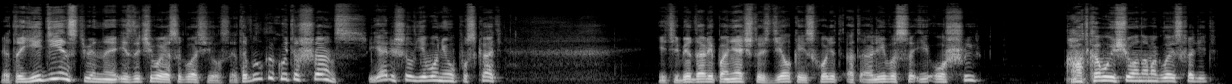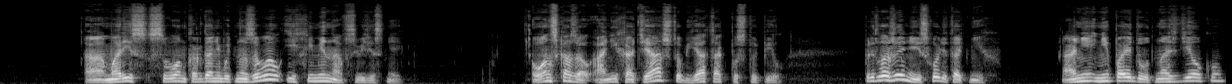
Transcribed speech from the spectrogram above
Это единственное, из-за чего я согласился. Это был какой-то шанс. Я решил его не упускать. И тебе дали понять, что сделка исходит от Оливаса и Оши? А от кого еще она могла исходить? А Марис Свон когда-нибудь называл их имена в связи с ней? Он сказал, они хотят, чтобы я так поступил. Предложение исходит от них. Они не пойдут на сделку,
